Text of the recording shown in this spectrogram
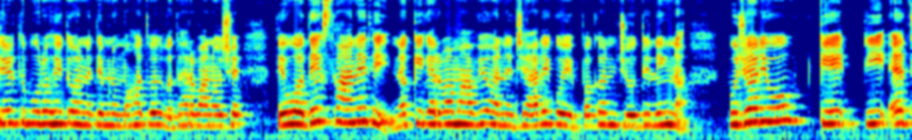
તીર્થ પુરોહિતો અને તેમનું મહત્વ વધારવાનો છે. તેવું અધ્યક્ષ સ્થાનેથી નક્કી કરવામાં આવ્યું અને જ્યારે કોઈ પકન જ્યોતિર્લિંગના પૂજારીઓ કે ટીએથ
